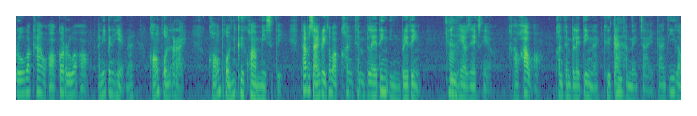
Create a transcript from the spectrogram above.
รู้ว่าเข้าออกก็รู้ว่าออก อันนี้เป็นเหตุนะ ของผลอะไร ของผลคือความมีสติ ถ้าภาษาอังกฤษเขาบอก contemplating in breathing ค่ะ inhale and exhale เข้าเข้าออก contemplating นะ คือการค่ะทำในใจ การที่เรา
